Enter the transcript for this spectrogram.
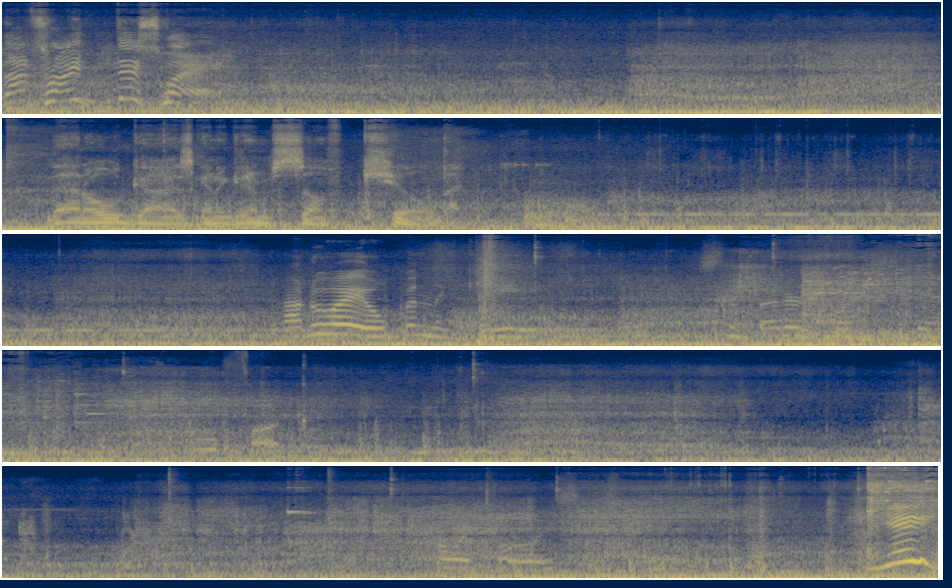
That's right, this way! That old guy's gonna get himself killed. How do I open the gate? That's the better question. Oh fuck. Oh, it totally sees me. Yeet!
